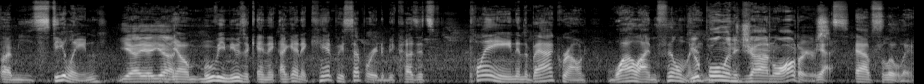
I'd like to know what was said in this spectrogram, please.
I'm stealing, Yeah, yeah, yeah. you know, movie music, and it, again, it can't be separated because it's playing in the background while I'm filming. You're pulling a John Waters. Yes, absolutely.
